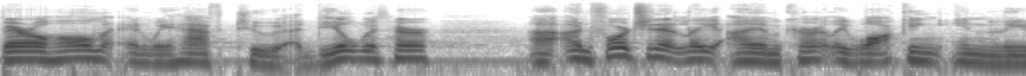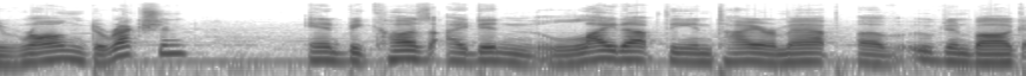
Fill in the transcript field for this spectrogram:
Barrowholme, and we have to uh, deal with her. Uh, unfortunately, I am currently walking in the wrong direction, and because I didn't light up the entire map of Ugdenbog,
